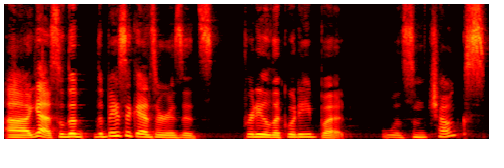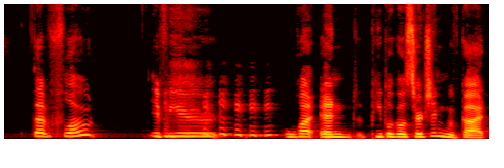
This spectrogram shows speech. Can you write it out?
uh, yeah, so the the basic answer is it's pretty liquidy, but with some chunks that float. If you what and people go searching, we've got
